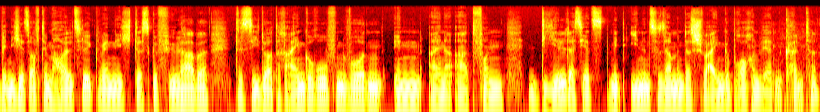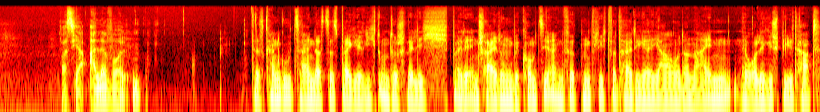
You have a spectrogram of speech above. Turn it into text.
bin ich jetzt auf dem Holzweg, wenn ich das Gefühl habe, dass Sie dort reingerufen wurden in eine Art von Deal, dass jetzt mit Ihnen zusammen das Schweigen gebrochen werden könnte? Was ja alle wollten. Das kann gut sein, dass das bei Gericht unterschwellig bei der Entscheidung, bekommt sie einen vierten Pflichtverteidiger, ja oder nein, eine Rolle gespielt hat.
